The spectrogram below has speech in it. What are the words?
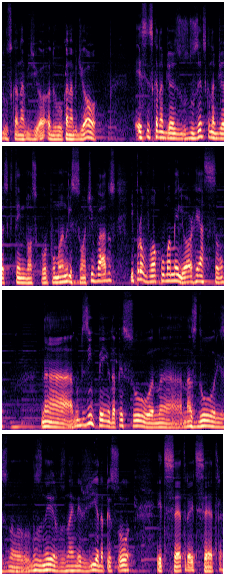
dos do canabidiol, esses canabidióis, os 200 canabidióis que tem no nosso corpo humano, eles são ativados e provocam uma melhor reação na, no desempenho da pessoa, na, nas dores, no, nos nervos, na energia da pessoa, etc, etc.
